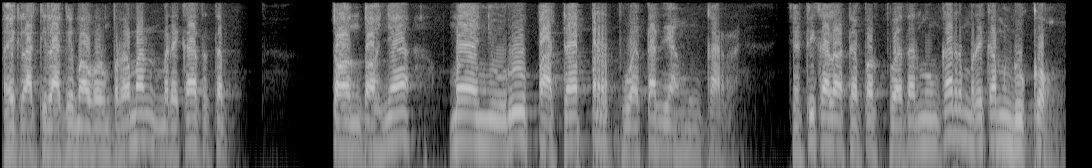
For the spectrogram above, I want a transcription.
Baik laki-laki maupun perempuan mereka tetap contohnya menyuruh pada perbuatan yang mungkar jadi kalau ada perbuatan mungkar mereka mendukung,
